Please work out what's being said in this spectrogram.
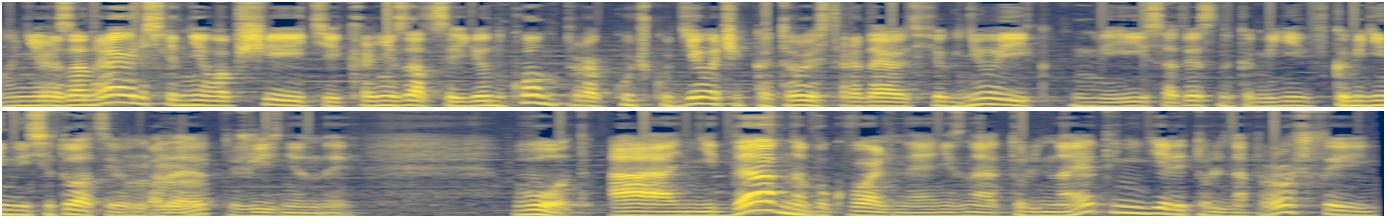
ну не разонравились ли мне вообще эти экранизации Йонком про кучку девочек, которые страдают фигней и, и соответственно, комеди... в комедийные ситуации выпадают, mm-hmm. жизненные. Вот. А недавно, буквально, я не знаю, то ли на этой неделе, то ли на прошлой,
